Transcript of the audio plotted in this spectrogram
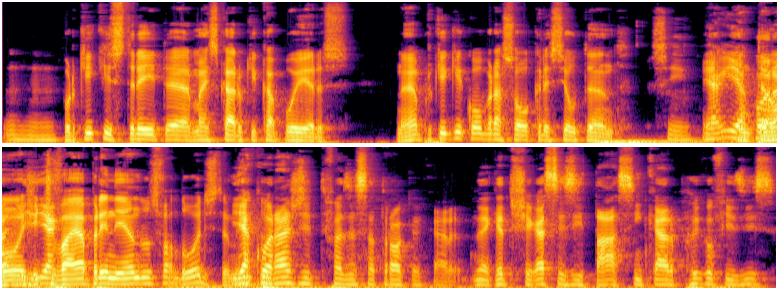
Uhum. por que, que Estreito é mais caro que Capoeiras, né? Por que, que Cobrasol cresceu tanto? Sim. E a, e a então cora- a e gente a- vai aprendendo os valores também. E a coragem de fazer essa troca, cara. Né? Que tu chegasse a hesitar assim, cara, por que, que eu fiz isso?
